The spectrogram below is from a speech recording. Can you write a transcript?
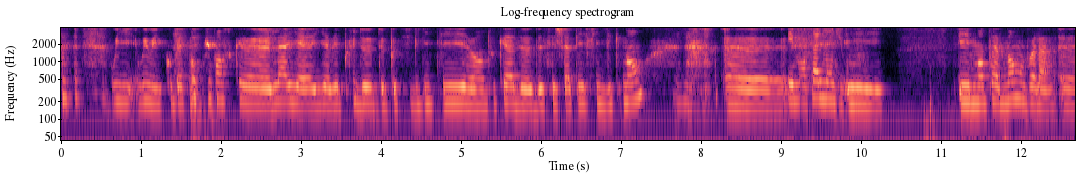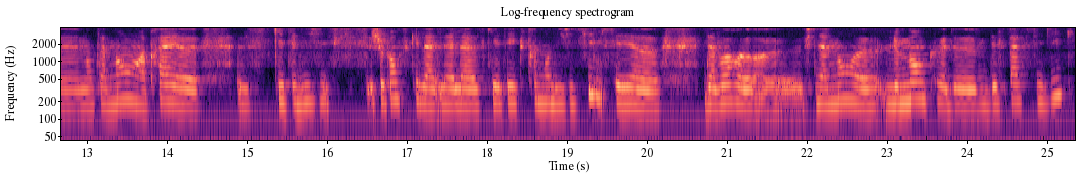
oui, oui, oui, complètement. Je pense que là, il y, avait plus de, possibilités, euh, en tout cas, de, s'échapper physiquement. Mhm. Euh, et mentalement, du coup. Et, mentalement, voilà. Euh, mentalement, après, ce qui était difficile, je pense que la, ce qui a été extrêmement difficile, c'est d'avoir finalement le manque d'espace physique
